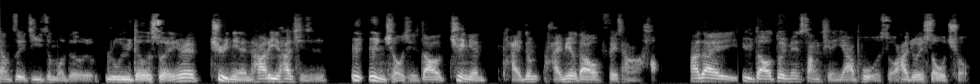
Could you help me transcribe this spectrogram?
像这一季这么的如鱼得水，因为去年哈利他其实运运球其实到去年还都还没有到非常的好。他在遇到对面上前压迫的时候，他就会收球，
